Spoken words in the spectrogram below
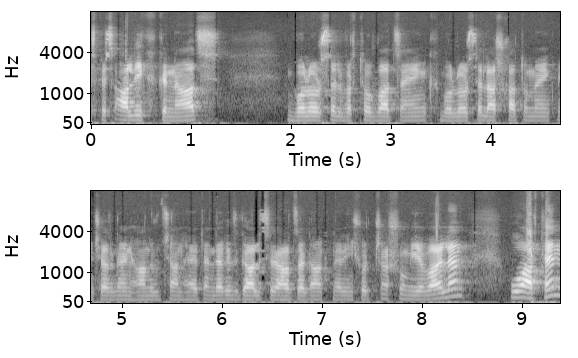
այսպես ալիք գնաց բոլորս էլ վրթովված ենք, բոլորս էլ աշխատում ենք միջազգային հանրության հետ, այնտեղից գալիս էր արձագանքներ, ինչ որ ճնշում եւ այլն, ու արդեն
